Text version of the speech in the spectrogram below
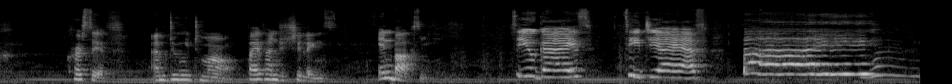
cursive, I'm doing it tomorrow. 500 shillings. Inbox me. See you guys. TGIF. Bye.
